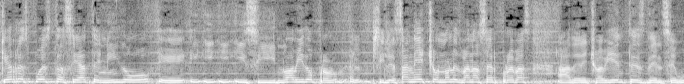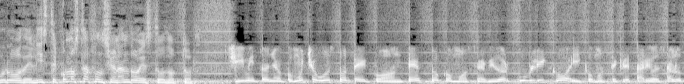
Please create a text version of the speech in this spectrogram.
¿Qué respuesta se ha tenido eh, y, si no ha habido, si les han hecho, no les van a hacer pruebas a derechohabientes del seguro del ISTE? ¿Cómo está funcionando esto, doctor? Sí, mi Toño, con mucho gusto te contesto como servidor público y como secretario de salud.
